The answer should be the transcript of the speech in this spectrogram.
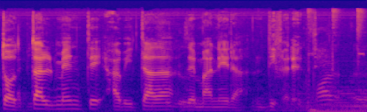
totalmente habitada de manera diferente. euh,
